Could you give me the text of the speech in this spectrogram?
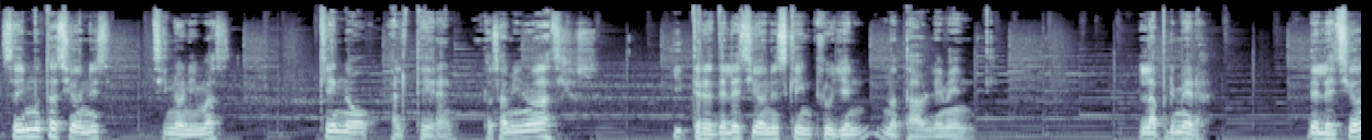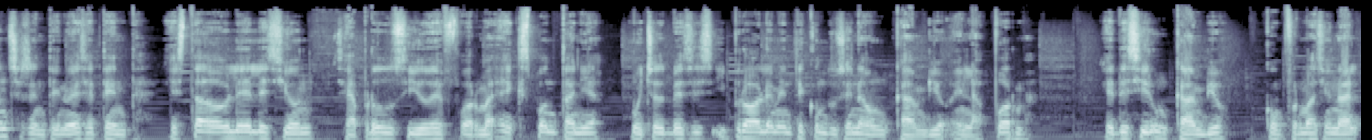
6 mutaciones sinónimas que no alteran los aminoácidos y 3 de lesiones que incluyen notablemente. La primera, de lesión 6970. Esta doble lesión se ha producido de forma espontánea muchas veces y probablemente conducen a un cambio en la forma, es decir, un cambio conformacional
